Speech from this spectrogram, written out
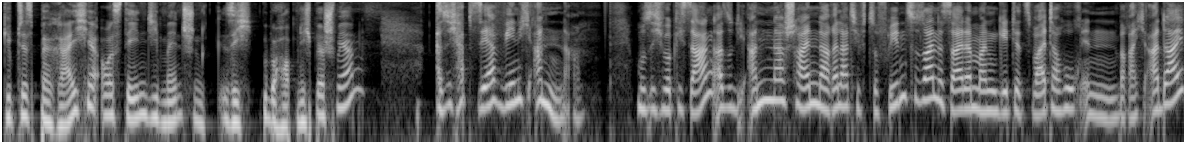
Gibt es Bereiche, aus denen die Menschen sich überhaupt nicht beschweren? Also ich habe sehr wenig Annahmen muss ich wirklich sagen. Also die Anna scheinen da relativ zufrieden zu sein, es sei denn, man geht jetzt weiter hoch in den Bereich Adai.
